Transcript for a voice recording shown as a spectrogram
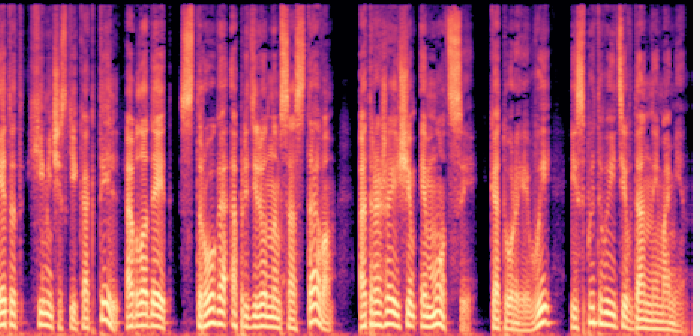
Этот химический коктейль обладает строго определенным составом, отражающим эмоции, которые вы испытываете в данный момент.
